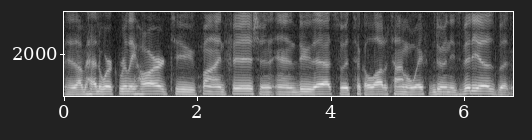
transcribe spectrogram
I've had to work really hard to find fish and, and do that, so it took a lot of time away from doing these videos, but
